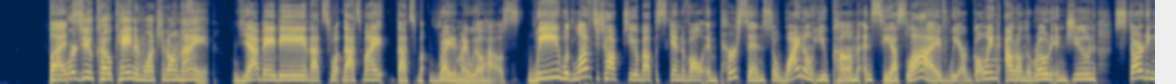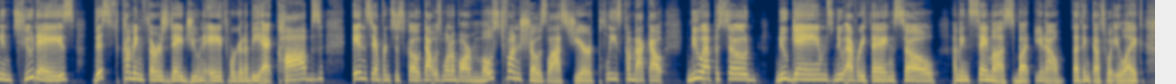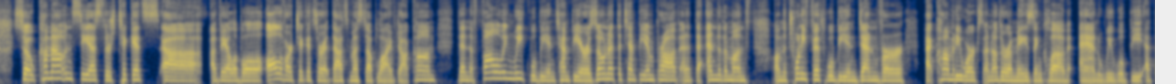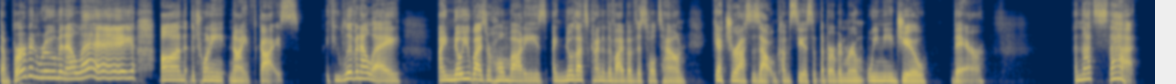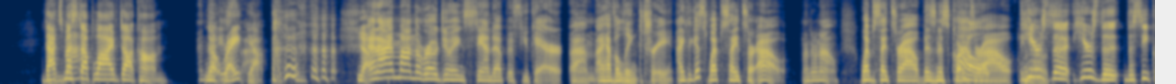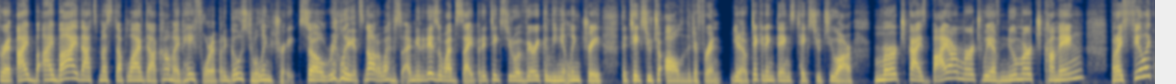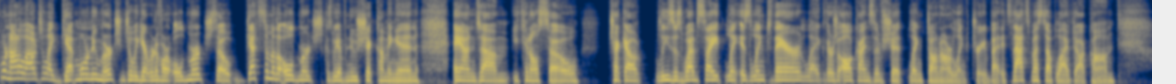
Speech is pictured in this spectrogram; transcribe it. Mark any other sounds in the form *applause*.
But or do cocaine and watch it all night. yeah, baby, that's what that's my that's right in my wheelhouse. We would love to talk to you about the Scandoval in person, so why don't you come and see us live? We are going out on the road in June, starting in 2 days. This coming Thursday, June 8th, we're going to be at Cobb's in San Francisco. That was one of our most fun shows last year. Please come back out. New episode, new games, new everything. So, I mean, same us, but you know, I think that's what you like. So come out and see us. There's tickets uh, available. All of our tickets are at that'smesseduplive.com. Then the following week, we'll be in Tempe, Arizona at the Tempe Improv. And at the end of the month, on the 25th, we'll be in Denver at Comedy Works, another amazing club. And we will be at the Bourbon Room in LA on the 29th. Guys, if you live in LA, I know you guys are homebodies. I know that's kind of the vibe of this whole town. Get your asses out and come see us at the Bourbon Room. We need you there. And that's that. That's that- messeduplive.com. And No, right? that. Yeah. *laughs* Yeah. And I'm on the road doing stand up if you care. Um, I have a link tree. I guess websites are out. I don't know. Websites are out, business cards Well, are out. Who here's knows? the here's the the secret. I I buy that's messed up live.com. I pay for it, but it goes to a link tree. So *laughs* really it's not a website. I mean, it is a website, but it takes you to a very convenient link tree that takes you to all of the different, you know, ticketing things, takes you to our merch. Guys, buy our merch. We have new merch coming, but I feel like we're not allowed to like get more new merch until we get rid of our old merch. So get some of the old merch because we have new shit coming in. And um, you can also check out Liza's website li- is linked there. Like there's all kinds of shit linked on our link tree, but it's that's messed up live.com.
